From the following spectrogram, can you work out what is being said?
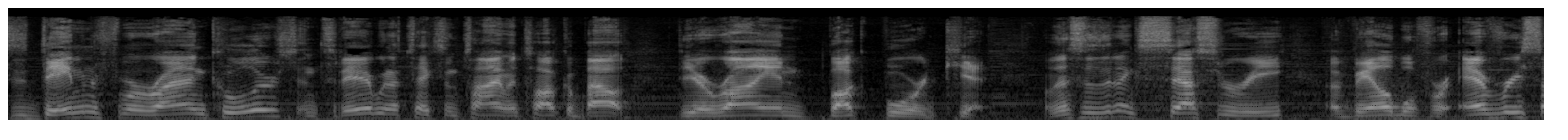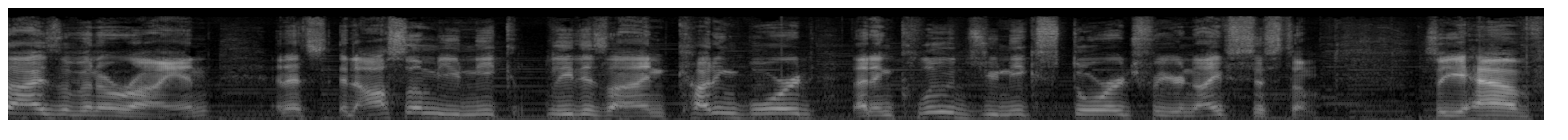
This is Damon from Orion Coolers, and today we're going to take some time and talk about the Orion Buckboard Kit. Now, this is an accessory available for every size of an Orion, and it's an awesome, uniquely designed cutting board that includes unique storage for your knife system. So you have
